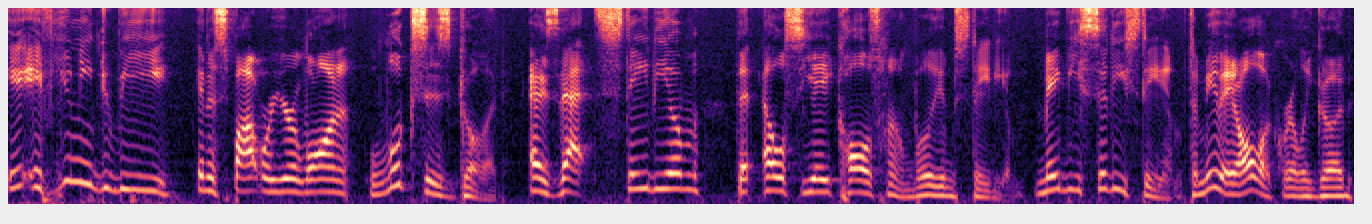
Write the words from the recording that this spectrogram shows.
if you need to be in a spot where your lawn looks as good as that stadium that LCA calls home, Williams Stadium, maybe City Stadium. To me, they all look really good,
